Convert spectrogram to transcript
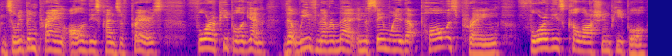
And so we've been praying all of these kinds of prayers for a people again that we've never met in the same way that Paul was praying for these Colossian people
